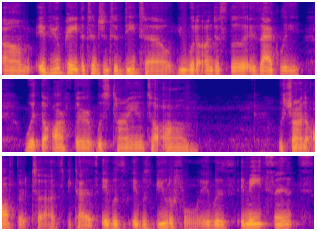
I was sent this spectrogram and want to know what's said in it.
um, if you paid attention to detail, you would have understood exactly what the author was trying to um was trying to offer to us because it was it was beautiful. It was it made sense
